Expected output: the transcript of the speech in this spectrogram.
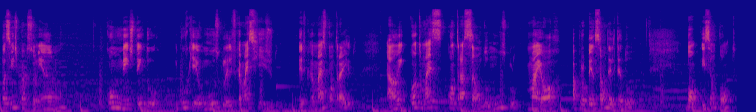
O paciente parkinsoniano comumente tem dor. E por quê? O músculo ele fica mais rígido, ele fica mais contraído. Quanto mais contração do músculo, maior a propensão dele ter dor. Bom, isso é um ponto.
